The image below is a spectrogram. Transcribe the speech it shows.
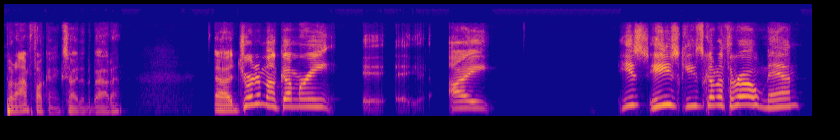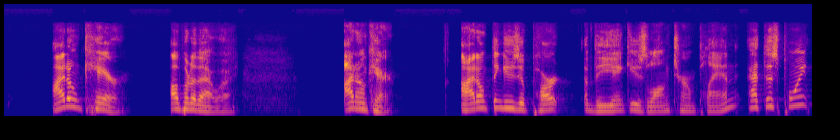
but I'm fucking excited about it. Uh, Jordan Montgomery, I he's he's he's gonna throw, man. I don't care. I'll put it that way. I don't care. I don't think he's a part of the Yankees' long term plan at this point.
